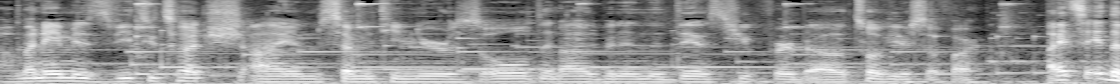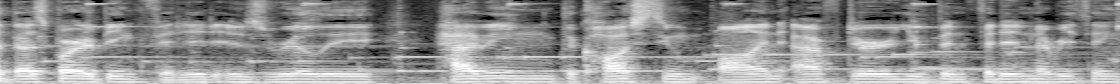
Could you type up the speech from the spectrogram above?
Uh, My name is V2 Touch. I am 17 years old and I've been in the dance troupe for about 12 years so far. I'd say the best part of being fitted is really having the costume on after you've been fitted and everything.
